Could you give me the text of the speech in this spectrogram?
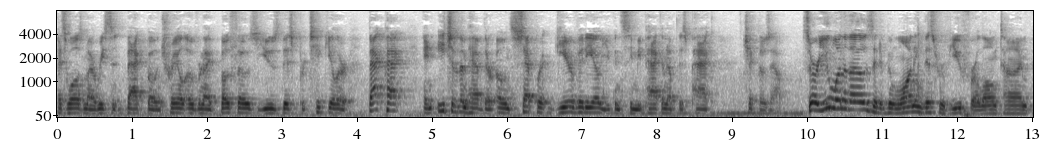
as well as my recent Backbone Trail Overnight. Both those use this particular backpack and each of them have their own separate gear video. You can see me packing up this pack. Check those out. So are you one of those that have been wanting this review for a long time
